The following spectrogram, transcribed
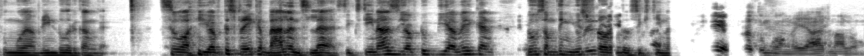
தூங்குவேன் அப்படின்ட்டும் இருக்காங்க. So you have to strike a பேலன்ஸ்ல sixteen hours you have to be awake and do something full useful sixteen தூங்குவாங்க யாருனாலும்.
